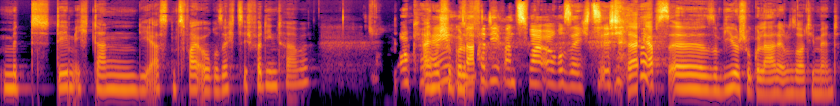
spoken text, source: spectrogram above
mit dem ich dann die ersten 2,60 Euro verdient habe. Okay, eine Schokolade. Verdient man 2,60 Euro? Da gab's äh, so Bio-Schokolade im Sortiment.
